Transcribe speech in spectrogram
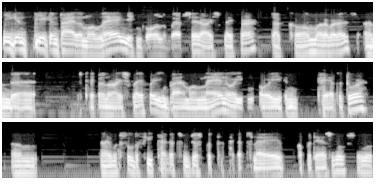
you can you can buy them online. You can go on the website irishflyfair.com, whatever it is, and uh, just type in Irish. You can buy them online, or you can or you can pay at the door. Um, we've sold a few tickets. We just put the tickets live a couple of days ago, so we've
